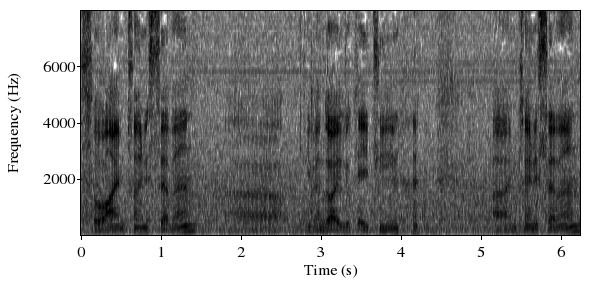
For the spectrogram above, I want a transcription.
so I'm 27, uh, even though I look 18. I'm 27.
